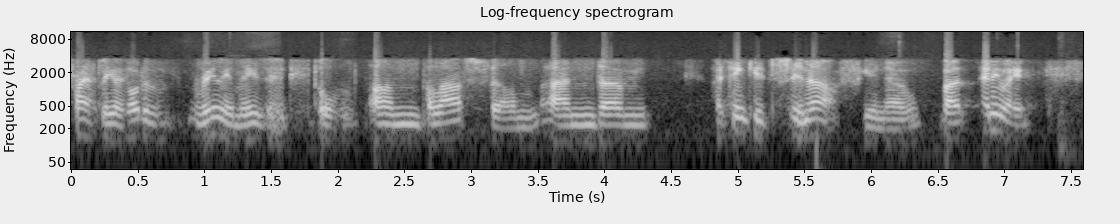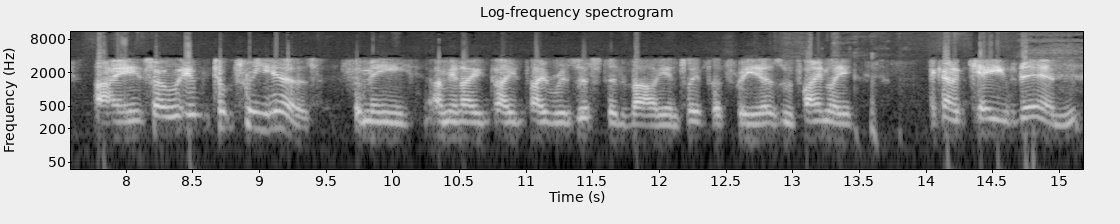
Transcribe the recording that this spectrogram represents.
frankly, a lot of really amazing people on the last film, and um, I think it's enough, you know." But anyway, I so it took three years for me. I mean, I, I, I resisted valiantly for three years, and finally, I kind of caved in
